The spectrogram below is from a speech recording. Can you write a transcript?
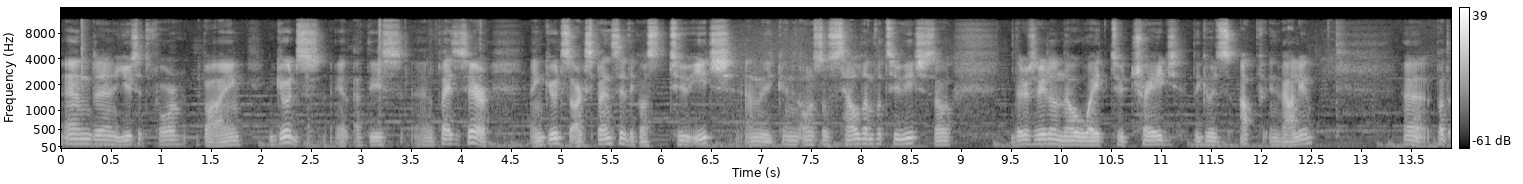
and uh, use it for buying goods at these uh, places here. And goods are expensive, they cost two each, and you can also sell them for two each, so there's really no way to trade the goods up in value. Uh, but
